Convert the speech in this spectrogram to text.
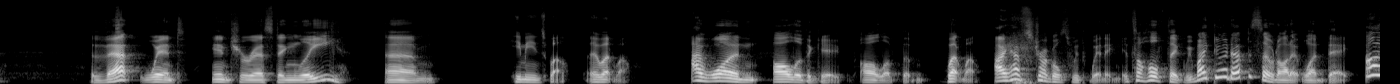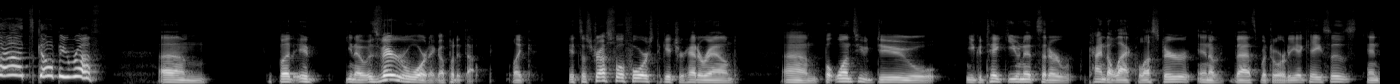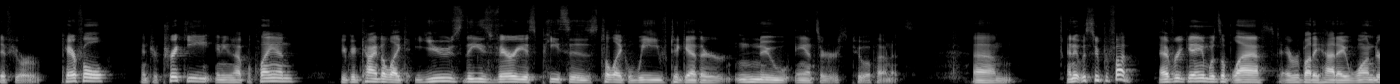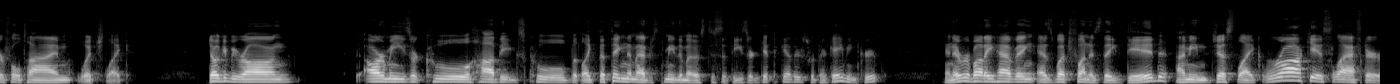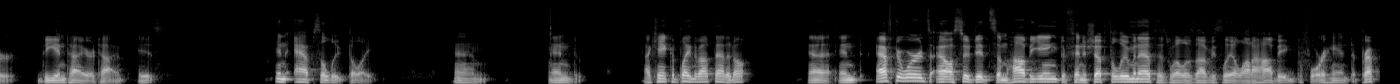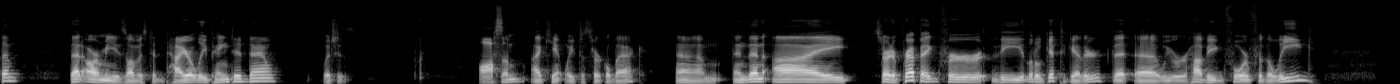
That went interestingly. Um, He means well. It went well. I won all of the games, all of them. Went well. I have struggles with winning. It's a whole thing. We might do an episode on it one day. Ah, it's gonna be rough. Um, but it, you know, it's very rewarding. I'll put it that way. Like, it's a stressful force to get your head around. Um, but once you do, you could take units that are kind of lackluster in a vast majority of cases, and if you're careful and you're tricky and you have a plan, you could kind of like use these various pieces to like weave together new answers to opponents. Um, and it was super fun. Every game was a blast. Everybody had a wonderful time, which like don't get me wrong, armies are cool, hobbying's cool, but like the thing that matters to me the most is that these are get-togethers with their gaming group and everybody having as much fun as they did. I mean, just like raucous laughter the entire time is an absolute delight. Um, and I can't complain about that at all. Uh, and afterwards, I also did some hobbying to finish up the Lumineth, as well as obviously a lot of hobbying beforehand to prep them. That army is almost entirely painted now, which is awesome. I can't wait to circle back. Um, and then I started prepping for the little get together that uh, we were hobbying for for the league.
